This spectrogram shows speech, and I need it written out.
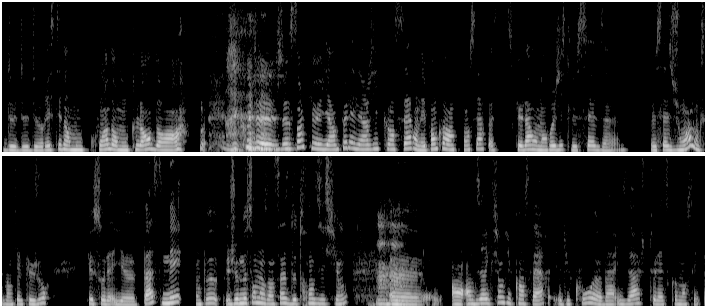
de, de, rester dans mon coin, dans mon clan. Dans... du coup, je, je sens qu'il y a un peu l'énergie cancer. On n'est pas encore en cancer parce que là, on enregistre le 16 le 16 juin, donc c'est dans quelques jours que Soleil euh, passe, mais on peut, je me sens dans un sas de transition mm-hmm. euh, en, direction du cancer. Et du coup, euh, bah, Isa, je te laisse commencer.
